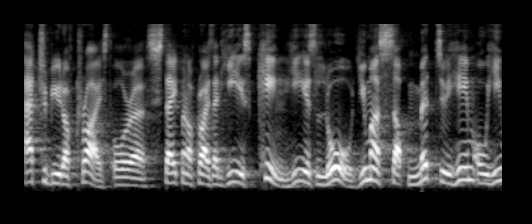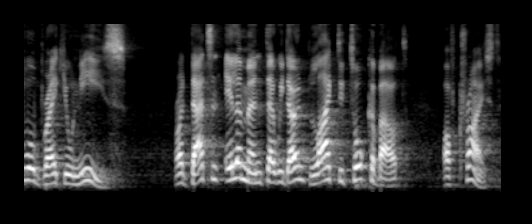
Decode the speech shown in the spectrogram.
attribute of Christ or a statement of Christ that He is King, He is Lord. You must submit to Him or He will break your knees. Right? That's an element that we don't like to talk about of Christ.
